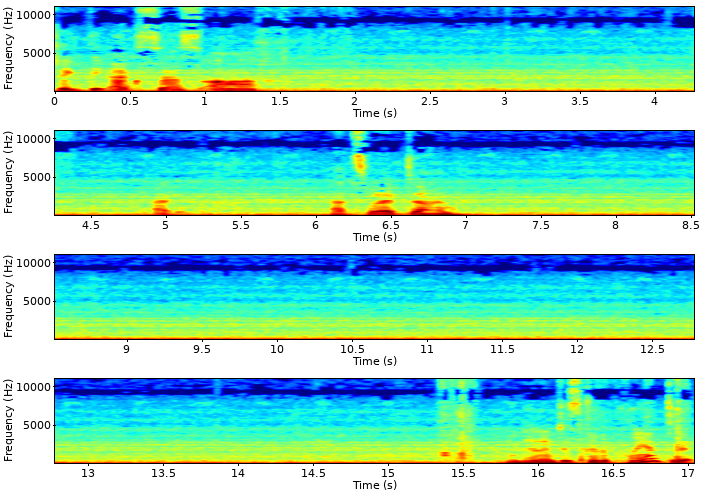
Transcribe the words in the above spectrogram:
Shake the excess off. I, that's what I've done. And then I'm just gonna plant it.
